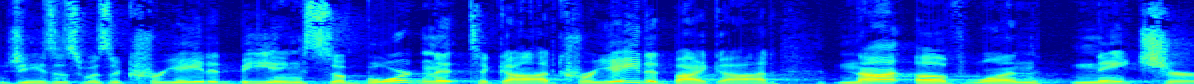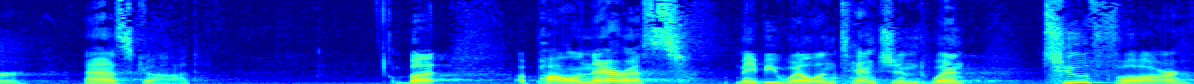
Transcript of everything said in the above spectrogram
Jesus was a created being, subordinate to God, created by God, not of one nature as God. But Apollinaris, maybe well intentioned, went too far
